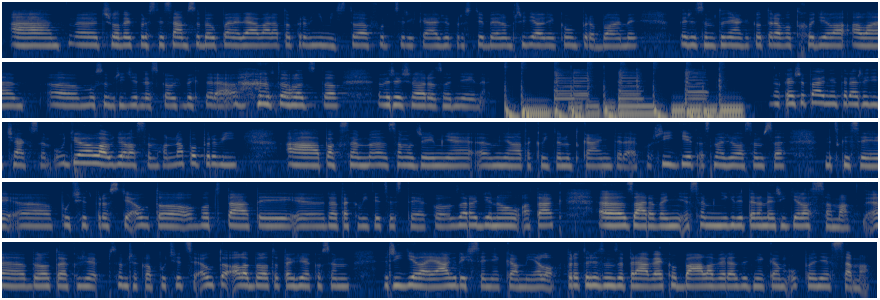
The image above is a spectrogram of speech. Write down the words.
a eh, člověk prostě sám sebe úplně nedává na to první místo a furt si říká, že prostě by jenom přidělal někomu problémy, takže jsem to nějak jako teda odchodila, ale uh, musím říct, že dneska už bych teda tohle vyřešila rozhodně jinak. No každopádně teda řidičák jsem udělala, udělala jsem ho na poprví a pak jsem eh, samozřejmě eh, měla takový to nutkání teda jako řídit a snažila jsem se vždycky si uh, půjčit prostě auto od táty uh, na takové ty cesty jako za rodinou a tak. Uh, zároveň jsem nikdy teda neřídila sama. Uh, bylo to jako, že jsem řekla půjčit si auto, ale bylo to tak, že jako jsem řídila já, když se někam jelo, protože jsem se právě jako bála vyrazit někam úplně sama.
